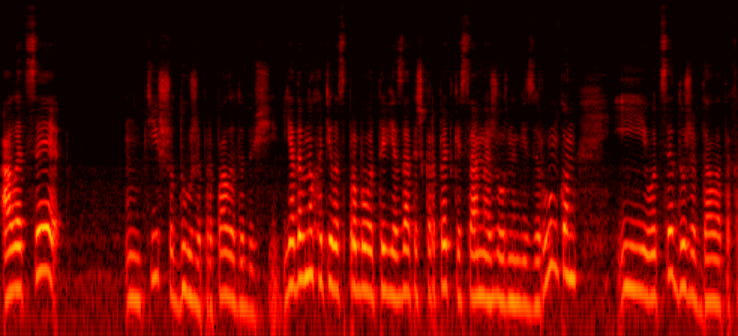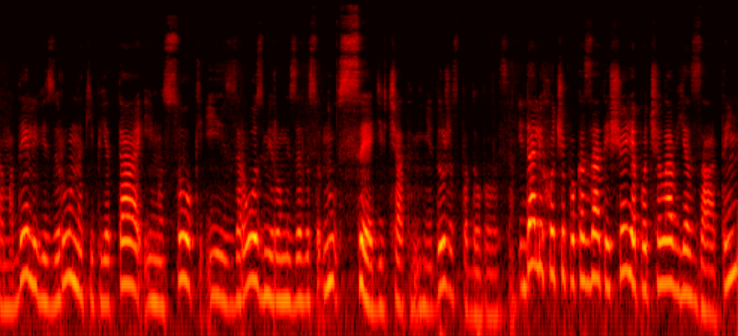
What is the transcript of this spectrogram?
але це ті, що дуже припали до душі. Я давно хотіла спробувати в'язати шкарпетки саме ажурним візерунком. І оце дуже вдала така модель, і візерунок, і п'ята, і мисок, і за розміром, і за висотою. Ну, все, дівчата, мені дуже сподобалося. І далі хочу показати, що я почала в'язати.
